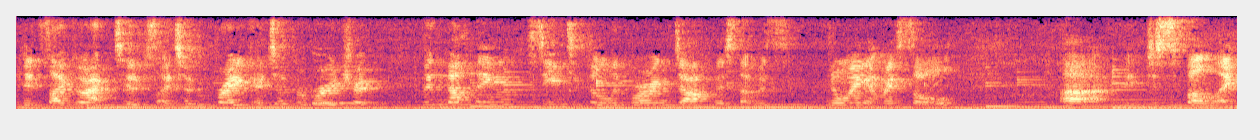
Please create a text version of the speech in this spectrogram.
I did psychoactives, I took a break, I took a road trip, but nothing seemed to fill the growing darkness that was gnawing at my soul. Uh, it just felt like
